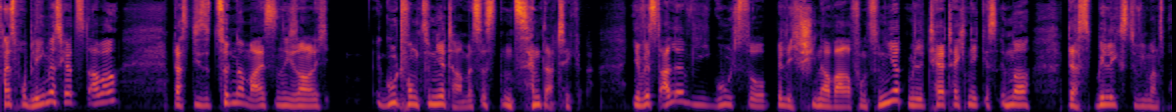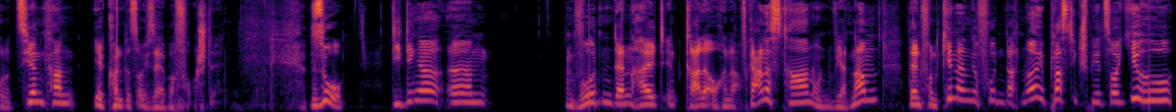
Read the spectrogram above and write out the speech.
Das Problem ist jetzt aber, dass diese Zünder meistens nicht sonderlich gut funktioniert haben. Es ist ein Cent-Artikel. Ihr wisst alle, wie gut so billig China-Ware funktioniert. Militärtechnik ist immer das billigste, wie man es produzieren kann. Ihr könnt es euch selber vorstellen. So, die Dinger ähm, wurden dann halt gerade auch in Afghanistan und Vietnam dann von Kindern gefunden, dachten, hey, Plastikspielzeug, juhu,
